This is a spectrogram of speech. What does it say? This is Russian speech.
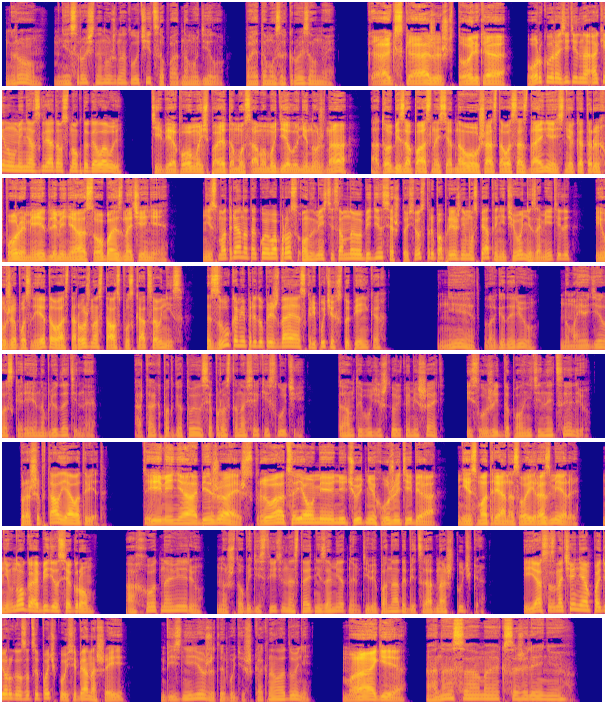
«Гром, мне срочно нужно отлучиться по одному делу, поэтому закрой за мной». «Как скажешь, только...» Орк выразительно окинул меня взглядом с ног до головы. «Тебе помощь по этому самому делу не нужна?» А то безопасность одного ушастого создания с некоторых пор имеет для меня особое значение. Несмотря на такой вопрос, он вместе со мной убедился, что сестры по-прежнему спят и ничего не заметили, и уже после этого осторожно стал спускаться вниз, звуками предупреждая о скрипучих ступеньках. «Нет, благодарю, но мое дело скорее наблюдательное. А так подготовился просто на всякий случай. Там ты будешь только мешать и служить дополнительной целью. Прошептал я в ответ. «Ты меня обижаешь, скрываться я умею ничуть не хуже тебя, несмотря на свои размеры». Немного обиделся Гром. «Охотно верю, но чтобы действительно стать незаметным, тебе понадобится одна штучка». И я со значением подергал за цепочку у себя на шее. «Без нее же ты будешь, как на ладони». «Магия!» «Она самая, к сожалению».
